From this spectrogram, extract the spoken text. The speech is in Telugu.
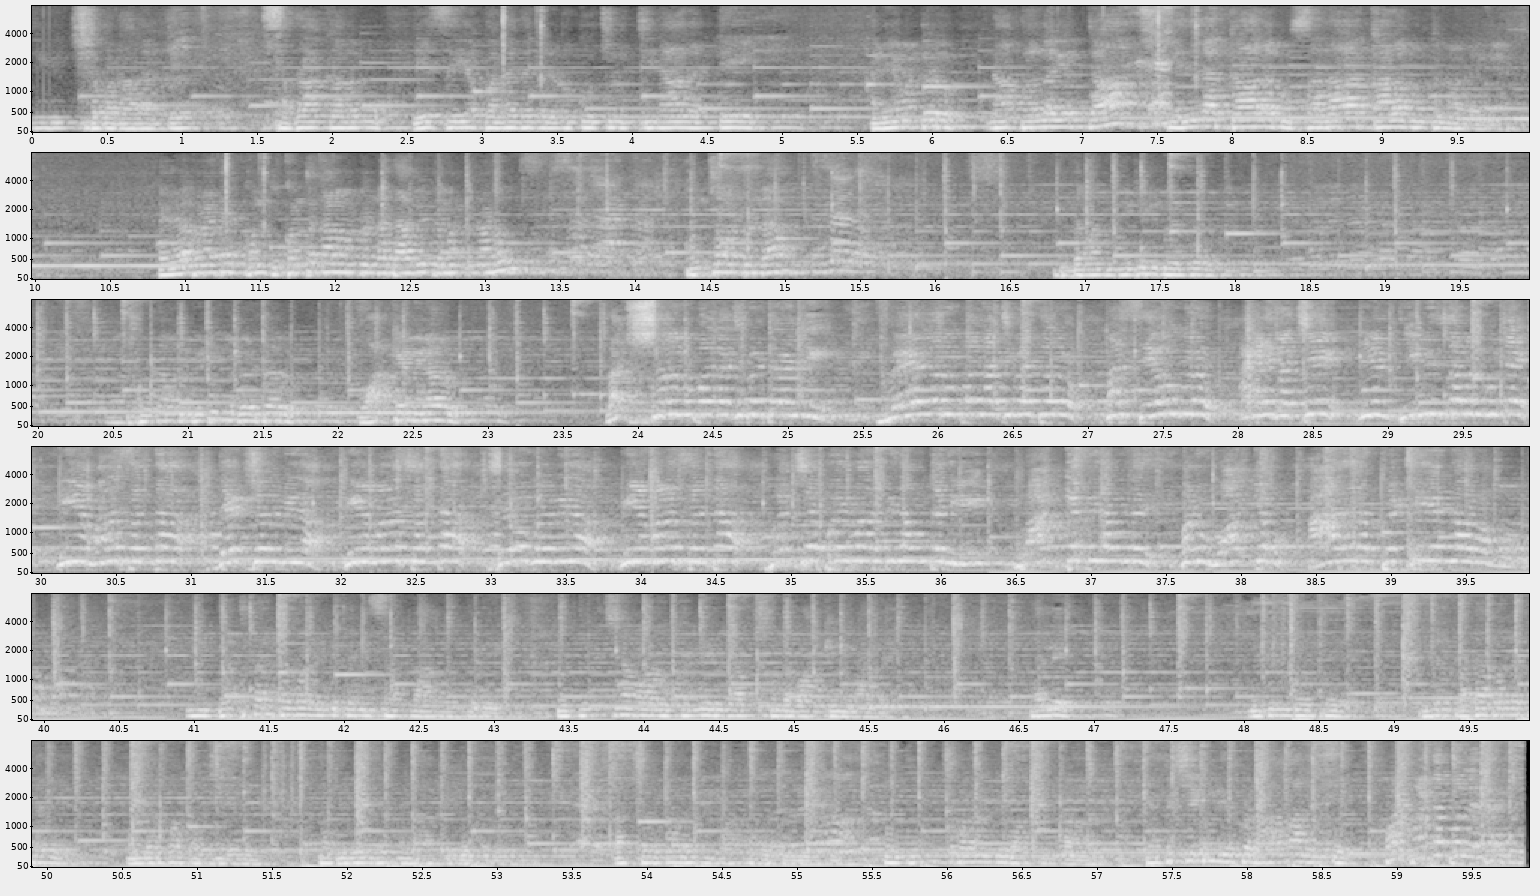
జీవించబడాలంటే సదాకాలము ఏసయ్య పళ్ళ దగ్గర కూర్చుని తినాలంటే. అని ఏమంటాడు నా పళ్ళ యొక్క ఎల్లకాలము సదాకాలం ఉంటున్నాడు ఆయన. ఎవరంటే కొంత కొంతకాలం ఉంటుందా? దావీదు ఏమంటున్నాడు? కొంచెం ఉంటుందా? ఇంతమంది మీటింగ్లు పెడతారు. కొంతమంది మీటింగ్లు పెడతారు. వాక్యం వినరు. లక్షల రూపాయలు ఖర్చు పెట్టారండి. వేల రూపాయలు ఖర్చు పెడతారు మన సేవకుడు అక్కడికి దీవిస్తామనుకుంటే ఈయన మనసంతా దీక్షల మీద ఈయన మనసంతా సేవకుల మీద ఈయన మనసంతా వచ్చే పరిమాణం మీద ఉంటది వాక్యం మీద ఉంటది. మనం వాక్యం ఆదరణ పెట్టి ఏం లాభము? నీ బ్రతకంతా కూడా ఎందుకు ఎన్నిసార్లు లాగుతుంది నువ్వు పిలిచిన వాడు కన్నీరు కాకుండా వాక్యం వినాలి తల్లి నిధులు పోతే ఇద్దరు పడాలనే తల్లి వంద రూపాయలు వచ్చేది పదివేలు చెప్పిన వాక్యం లక్ష రూపాయలు వాక్యం నువ్వు జీవించడానికి వాక్యం కావాలి అభిషేకం నీకు రావాలంటే వాడు పడ్డపడలేదు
